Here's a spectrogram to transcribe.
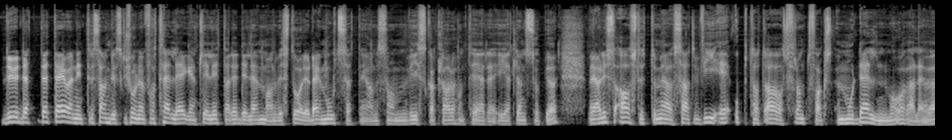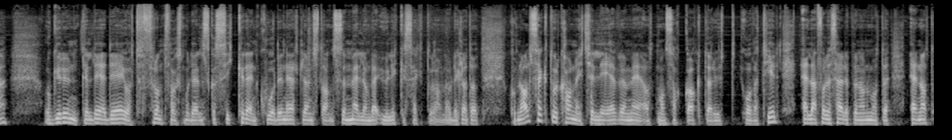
Du, det, Dette er jo en interessant diskusjon. Den forteller egentlig litt av det dilemmaene vi står i, og de motsetningene som vi skal klare å håndtere i et lønnsoppgjør. Men jeg har lyst til å avslutte med å si at vi er opptatt av at frontfagsmodellen må overleve. Og Grunnen til det, det er jo at frontfagsmodellen skal sikre en koordinert lønnsdannelse mellom de ulike sektorene. Og det er klart at Kommunal sektor kan ikke leve med at man sakker akterut over tid, eller for å si det på en annen måte, enn at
